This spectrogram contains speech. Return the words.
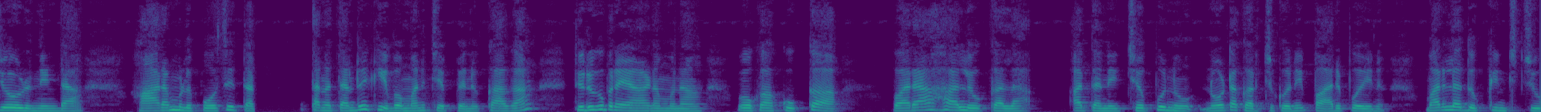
జోడు నిండా హారములు పోసి తన తండ్రికి ఇవ్వమని చెప్పాను. కాగా తిరుగు ప్రయాణమున ఒక కుక్క వరాహాలు కల అతని చెప్పును నోట ఖర్చుకొని పారిపోయిను. మరల దుఃఖించుచు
